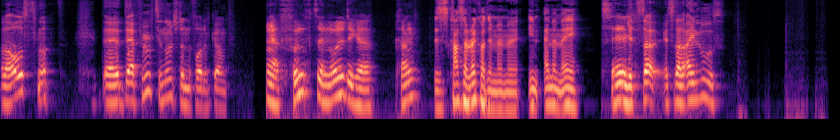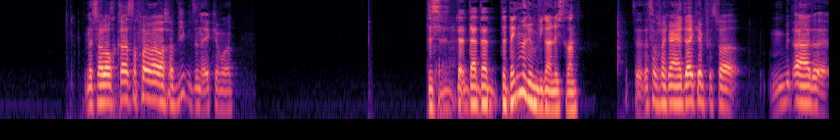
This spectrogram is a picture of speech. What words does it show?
oder ausknockt, der, der 15-0 stand vor dem Kampf. Ja, 15-0, Digga. Krank. Das ist krasser Rekord im MMA. Im MMA. Safe. Jetzt, da, jetzt hat er ein Lose. Und das ist halt auch krass, auf einmal war Habib in seiner Ecke, Mann. Das, da, da, da, da denkt man irgendwie gar nicht dran. Das war wahrscheinlich einer der Kämpfe, das war mit einer der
